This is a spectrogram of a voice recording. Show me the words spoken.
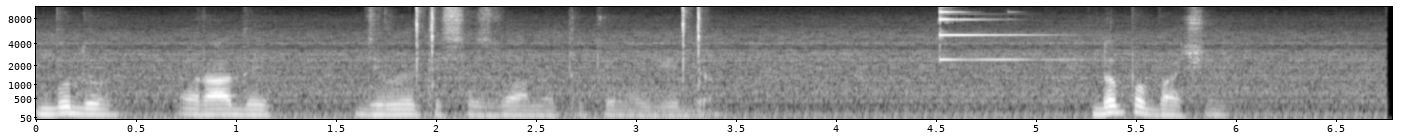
Буду радий ділитися з вами такими відео. До побачення.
